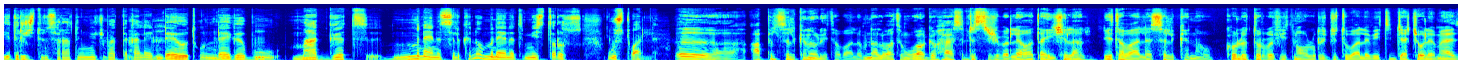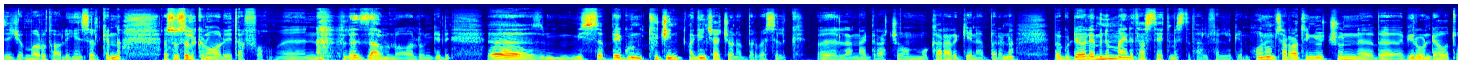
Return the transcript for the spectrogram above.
የድርጅቱን ሰራተኞች በአጠቃላይ እንዳይወጡ እንዳይገቡ ማገት ምን አይነት ስልክ ነው? ምን አይነት ሚስጥር ውስጡ አለ? አፕል ስልክ ነው የተባለ ምናልባትም ዋጋው 26 ሺህ ብር ሊያወጣ ይችላል የተባለ ስልክ ነው። ከሁለት ወር በፊት ነው አሉ ድርጅቱ ባለቤት እጃቸው ላይ መያዝ የጀመሩት አሉ ይህን ስልክና እሱ ስልክ ነው አሉ የጠፋው እና ለዛም ነው አሉ እንግዲህ Miss ቤጉን ቱጂን አግኝቻቸው ነበር በስልክ ላናግራቸው ሙከራ አድርጌ ነበር እና በጉዳዩ ላይ ምንም አይነት አስተያየት መስጠት አልፈልግም። ሆኖም ሰራተኞቹን በቢሮ እንዳይወጡ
